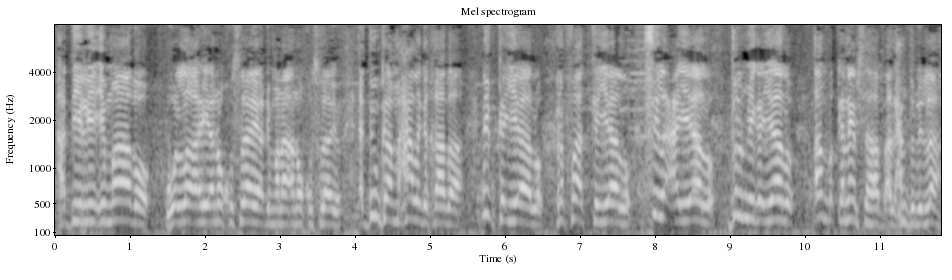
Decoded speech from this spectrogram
haddii lii imaado wallaahi anoo khuslaayaa dhimanaa anoo khuslaayo. Adduunkaa maxaa laga qaadaa? Dhibka yaalo rafaadka yaalo silaca yaalo dulmiga yaalo amba kaneebsahaaba alxamdu lilaah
